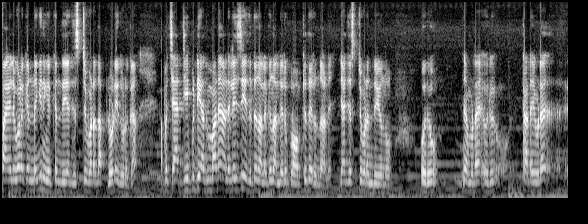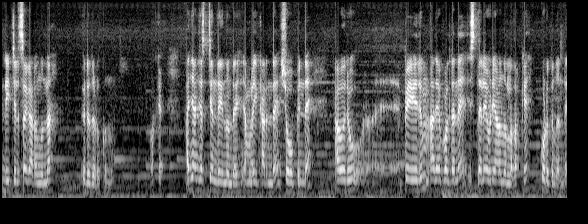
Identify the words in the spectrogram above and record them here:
ഫയലുകളൊക്കെ ഉണ്ടെങ്കിൽ നിങ്ങൾക്ക് എന്ത് ചെയ്യുക ജസ്റ്റ് ഇവിടെ അത് അപ്ലോഡ് ചെയ്ത് കൊടുക്കുക. അപ്പോൾ ചാറ്റ് ജി പി ടി അതുമ്പാടെ അനലൈസ് ചെയ്തിട്ട് നമുക്ക് നല്ലൊരു പ്രോംപ്റ്റ് തരുന്നതാണ്. ഞാൻ ജസ്റ്റ് ഇവിടെ എന്ത് ചെയ്യുന്നു? ഒരു നമ്മുടെ ഒരു കടയുടെ ഡീറ്റെയിൽസ് ഒക്കെ അടങ്ങുന്ന ഒരു ഇതെടുക്കുന്നു ഓക്കെ അത് ഞാൻ ജസ്റ്റ് എന്ത് ചെയ്യുന്നുണ്ട്? നമ്മളെ ഈ കടന്റെ ഷോപ്പിന്റെ ആ ഒരു പേരും അതേപോലെ തന്നെ സ്ഥലം എവിടെയാണെന്നുള്ളതൊക്കെ കൊടുക്കുന്നുണ്ട്.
